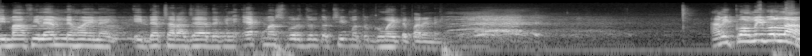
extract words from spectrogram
এই মাহফিল এমনি হয় নাই। এই বেচারা যায় দেখেন, এক মাস পর্যন্ত ঠিক মতো ঘুমাইতে পারে নাই। আমি কমই বললাম,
